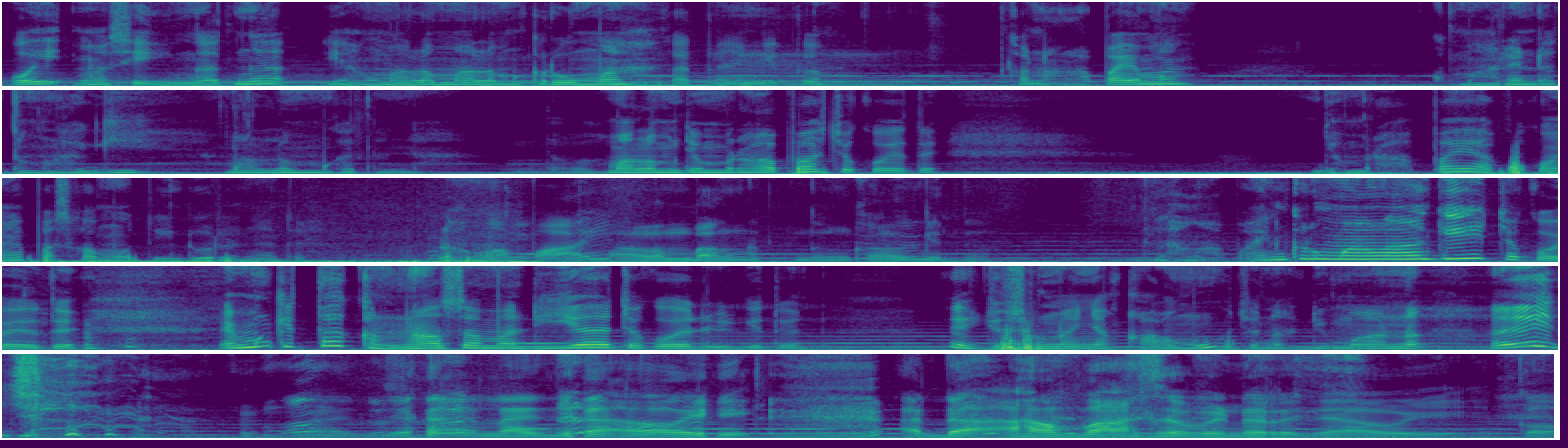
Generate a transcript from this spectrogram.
woi masih ingat nggak yang malam-malam ke rumah? katanya gitu. Kenapa emang? Kemarin datang lagi malam katanya. Malam jam berapa? cukup itu jam berapa ya? Pokoknya pas kamu tidur ternyata. Lah ngapain? Malam banget dong kalau gitu. lah ngapain ke rumah lagi coko itu emang kita kenal sama dia coko gitu eh justru nanya kamu cenah di mana? Eh Nanya nanya Oi ada apa sebenarnya Oi? Kok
